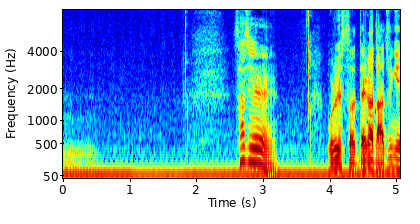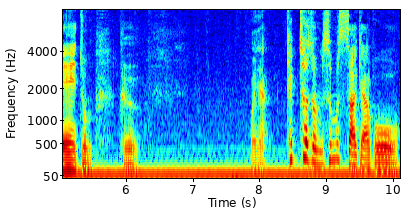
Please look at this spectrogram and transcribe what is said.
음 사실 모르겠어. 내가 나중에 좀 그 뭐냐 캡처 좀 스무스하게 하고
